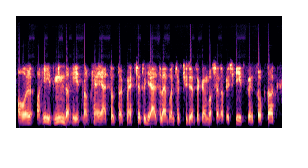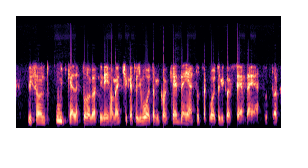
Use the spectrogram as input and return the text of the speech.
ahol a hét mind a hét napján játszottak meccset, ugye általában csak csütörtökön, vasárnap és hétfőn szoktak, viszont úgy kellett tologatni néha meccseket, hogy volt, amikor kedden játszottak, volt, amikor szerdán játszottak.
